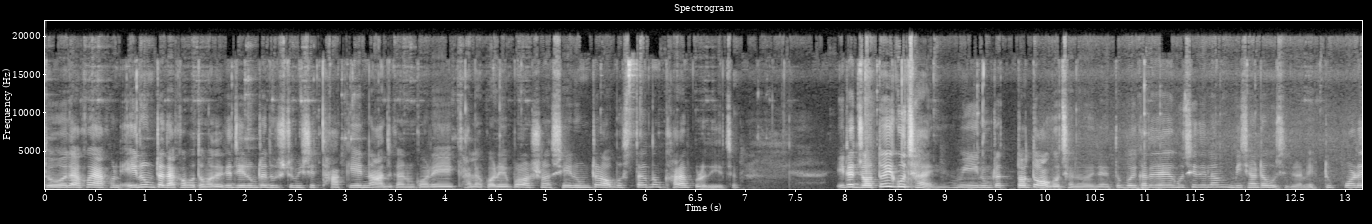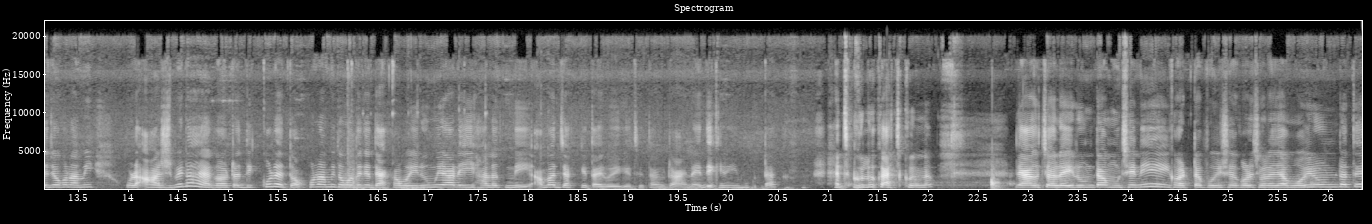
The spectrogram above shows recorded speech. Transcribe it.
তো দেখো এখন এই রুমটা দেখাবো তোমাদেরকে, যে রুমটা দুষ্টু মিষ্টি থাকে, নাচ গান করে, খেলা করে, পড়াশোনা, সেই রুমটার অবস্থা একদম খারাপ করে দিয়েছে। এটা যতই গুছাই, আমি এই রুমটা তত অগোছালো হয়ে যায়। তো বই খাতা জায়গায় গুছিয়ে দিলাম, বিছানাটা গুছিয়ে দিলাম। একটু পরে যখন আমি, ওরা আসবে না এগারোটার দিক করে, তখন আমি তোমাদেরকে দেখাবো। এই রুমে আর এই হালত নেই। আবার যাকে তাই হয়ে গেছে। তাই একটু আয়নায় দেখে নিই মুখটা। এতগুলো কাজ করলাম। যাই চলো, এই রুমটা মুছে নিই, এই ঘরটা পরিষ্কার করে চলে যাব। ওই রুমটাতে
